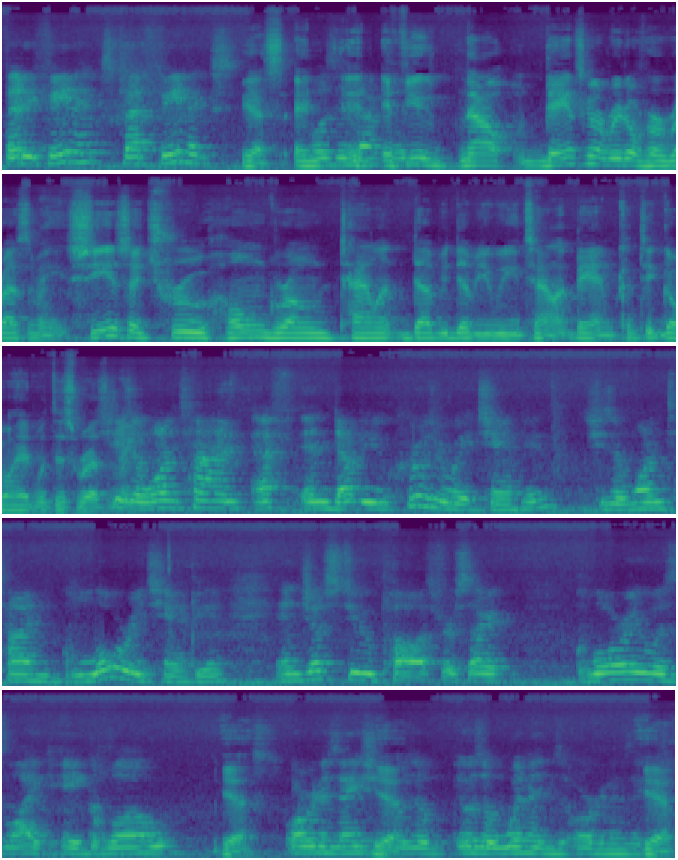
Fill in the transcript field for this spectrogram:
Betty Phoenix, Beth Phoenix. Yes, and, was and if you now Dan's going to read over her resume. She is a true homegrown talent, WWE talent. Dan, conti- go ahead with this resume. She's a one-time FNW Cruiserweight Champion. She's a one-time Glory Champion. And just to pause for a second, Glory was like a Glow yes, organization. Yeah. It was a it was a women's organization. yeah,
